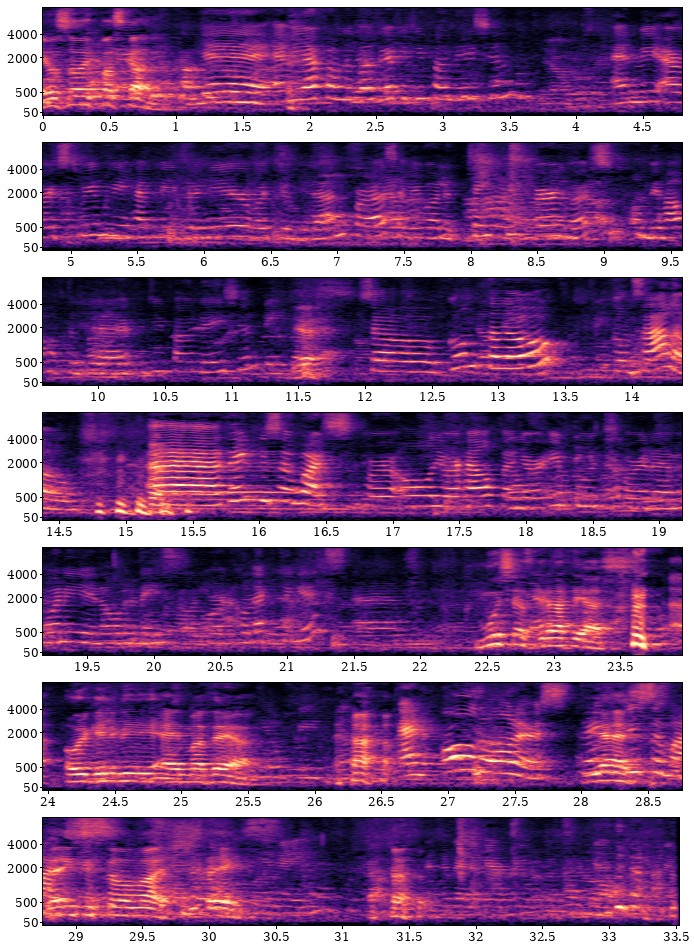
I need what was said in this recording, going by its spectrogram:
Yo soy Pascal. Yeah, and we are from the Refugee Foundation. And we are extremely happy to hear what you've done for us. And we want to thank you very much on behalf of the Refugee Foundation. Yes. So, Gonzalo, Gonzalo, uh, thank you so much for all your help and your input for the money and all the things for collecting it. Muchas gracias, Ogilvy and Mather. And all the honors. Thank yes, you so much. thank you so much. Thanks.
